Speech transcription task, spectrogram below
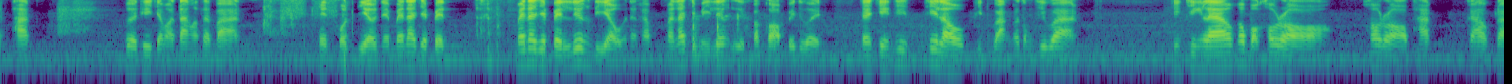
ดพัก เพื่อที่จะมาตั้งรัฐบาลเหตุผลเดียวเนี่ยไม่น่าจะเป็น ไม่น่าจะเป็นเรื่องเดียวนะครับ มันน่าจะมีเรื่องอื่นประกอบไปด้วย แต่จริงที่ที่เราผิดหวังก็ตรงที่ว่า จริง ๆ แล้วเขาบอกเขารอเขารอพักก้าวไกล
